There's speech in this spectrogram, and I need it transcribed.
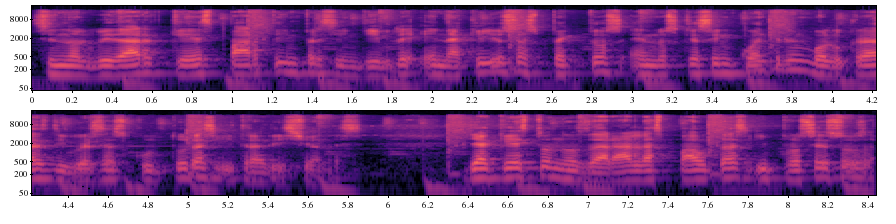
sin olvidar que es parte imprescindible en aquellos aspectos en los que se encuentran involucradas diversas culturas y tradiciones, ya que esto nos dará las pautas y procesos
